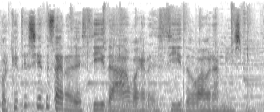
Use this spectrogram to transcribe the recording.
¿Por qué te sientes agradecida o agradecido ahora mismo?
